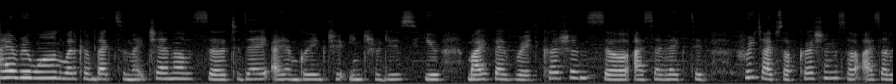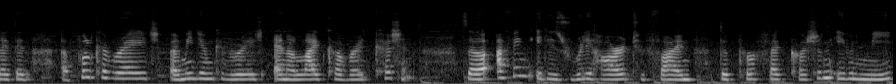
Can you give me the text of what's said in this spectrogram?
Hi everyone, welcome back to my channel. So today I am going to introduce you my favorite cushions. So I selected three types of cushions. So I selected a full coverage, a medium coverage and a light coverage cushion. So I think it is really hard to find the perfect cushion. Even me,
